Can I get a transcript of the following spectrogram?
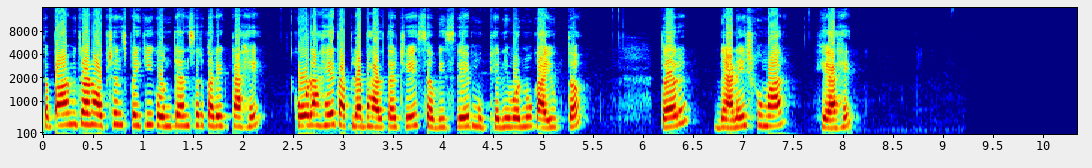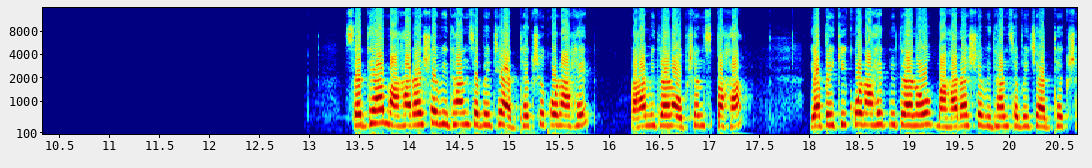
तर पहा मित्रांनो ऑप्शन्सपैकी कोणते आन्सर करेक्ट आहे? कोण आहेत आपल्या भारताचे सव्वीसवे मुख्य निवडणूक आयुक्त? तर ज्ञानेश कुमार हे आहेत. सध्या महाराष्ट्र विधानसभेचे अध्यक्ष कोण आहेत? पहा मित्रांनो ऑप्शन्स पहा. यापैकी कोण आहेत मित्रांनो? महाराष्ट्र विधानसभेचे अध्यक्ष.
